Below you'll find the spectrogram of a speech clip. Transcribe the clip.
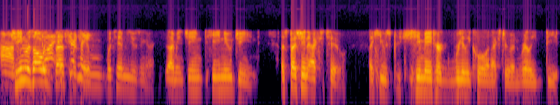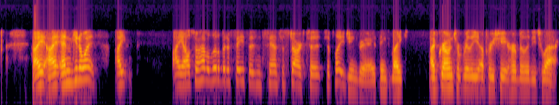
Um, Jean was always so I- I best certainly- with him with him using her. I mean, Jean he knew Jean, especially in X two. Like he was he made her really cool in X two and really deep. I I and you know what I I also have a little bit of faith in Sansa Stark to to play Jean Grey. I think like I've grown to really appreciate her ability to act.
